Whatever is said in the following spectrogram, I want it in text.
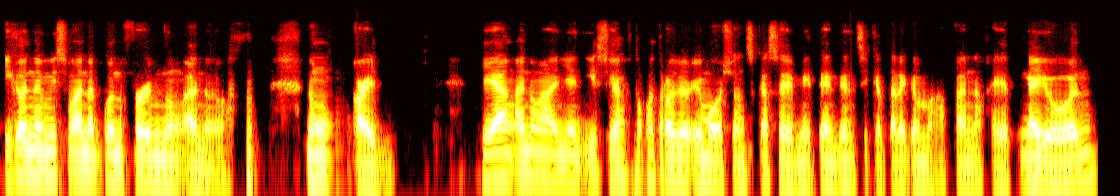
ikaw na mismo ang nag-confirm nung ano, nung card. Kaya ang ano nga yan is you have to control your emotions kasi may tendency ka talaga makapanakit. Ngayon,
